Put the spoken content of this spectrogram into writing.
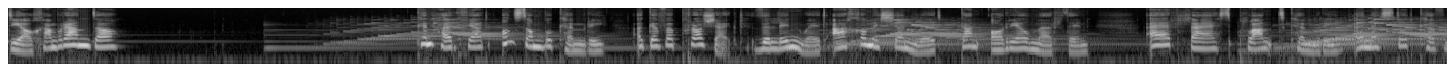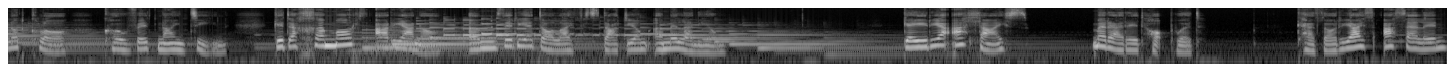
Diolch am rando! Cynhyrchiad Ensemble Cymru a gyfer prosiect ddilynwyd a chomisiynwyd gan Oriel Myrddin er lles Plant Cymru yn ystod cyfnod clo COVID-19 gyda chymorth ariannol ymddiriedolaeth Stadiwm y Millennium geiriau a llais, Mererid Hopwood. Cerddoriaeth a Thelyn,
